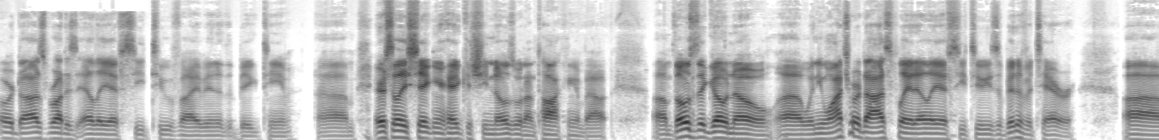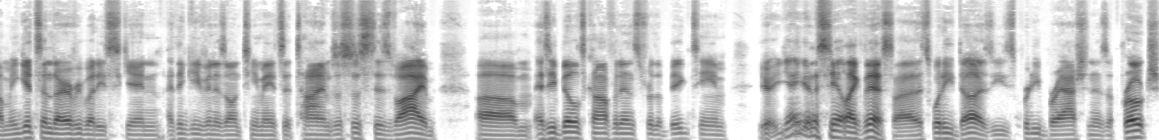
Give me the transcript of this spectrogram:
Ordaz brought his LAFC 2 vibe into the big team. Um, Ursula's shaking her head because she knows what I'm talking about. Um, those that go know, uh, when you watch Ordaz play at LAFC 2, he's a bit of a terror. Um, he gets into everybody's skin. I think even his own teammates at times. It's just his vibe. Um, as he builds confidence for the big team, you're, yeah, you're going to see it like this. Uh, that's what he does. He's pretty brash in his approach.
